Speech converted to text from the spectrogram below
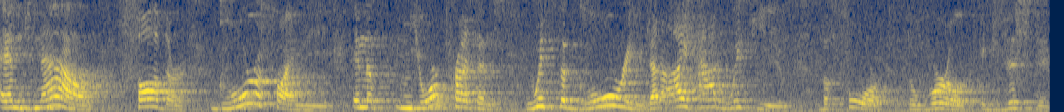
And now, Father, glorify me in, the, in your presence with the glory that I had with you before the world existed.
